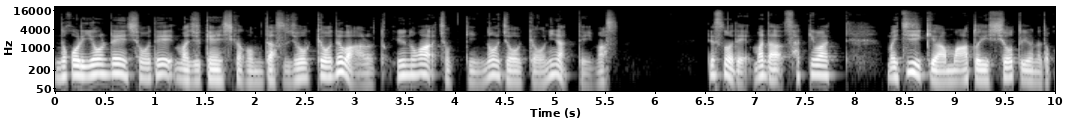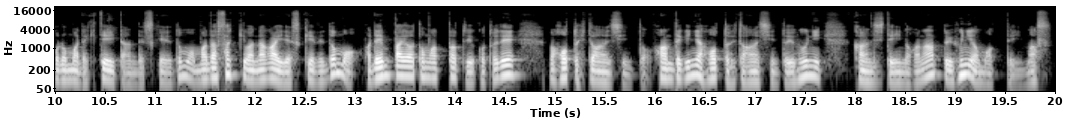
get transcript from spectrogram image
残り4連勝で、まあ、受験資格を満たす状況ではあるというのが直近の状況になっています。ですので、まだ先はまあ、一時期はもうあと1勝というようなところまで来ていたんですけれども、まださっきは長いですけれども、まあ、連敗は止まったということで、まあ、ほっと一安心と、ファン的にはほっと一安心というふうに感じていいのかなというふうに思っています。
